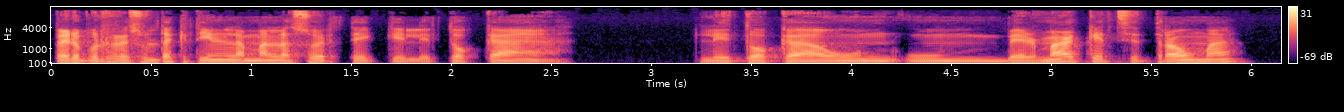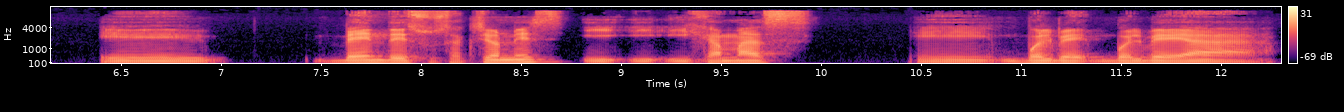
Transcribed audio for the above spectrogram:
pero pues resulta que tiene la mala suerte que le toca, le toca un, un bear market, se trauma, eh, vende sus acciones y, y- y jamás eh, vuelve, vuelve a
